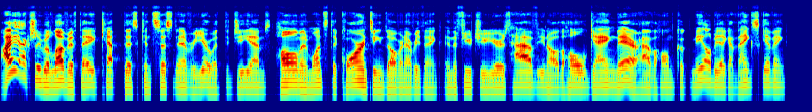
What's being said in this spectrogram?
I actually would love if they kept this consistent every year with the GM's home, and once the quarantine's over and everything in the future years, have you know the whole gang there, have a home cooked meal, It'll be like a Thanksgiving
